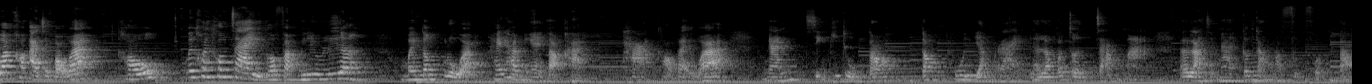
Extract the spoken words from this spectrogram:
ว่าเขาอาจจะบอกว่าเขาไม่ค่อยเข้าใจหรือเขาฟังไม่รู้เรื่อง ไม่ต้องกลัวให้ทำยังไงต่อคะถามเขาไปว่า งั้นสิ่งที่ถูกต้องต้องพูดอย่างไร แล้วเราก็จดจำมา แล้วหลังจากนั้นก็กลับมาฝึกฝนต่อ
